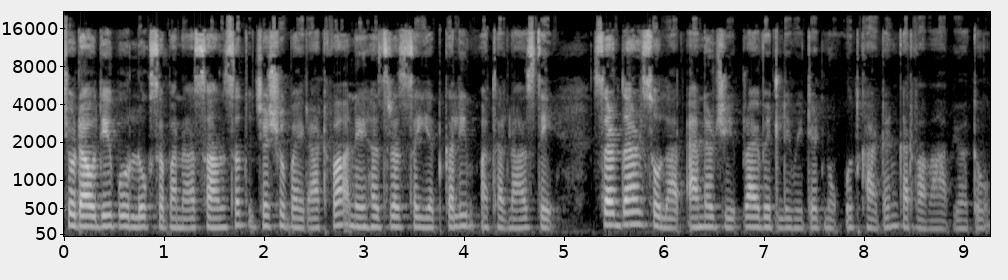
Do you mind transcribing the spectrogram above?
છોટાઉદેપુર લોકસભાના સાંસદ જશુભાઈ રાઠવા અને હઝરત સૈયદ કલીમ અથરના હસ્તે સરદાર સોલાર એનર્જી પ્રાઇવેટ લિમિટેડનું ઉદ્ઘાટન કરવામાં આવ્યું હતું.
